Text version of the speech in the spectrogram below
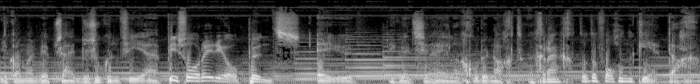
Je kan mijn website bezoeken via peacefulradio.eu. Ik wens je een hele goede nacht en graag tot de volgende keer. Dag.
